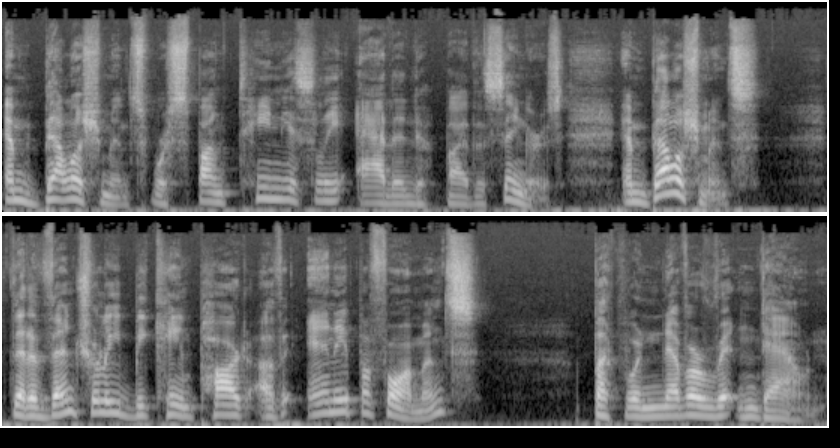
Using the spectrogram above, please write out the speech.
embellishments were spontaneously added by the singers. Embellishments that eventually became part of any performance but were never written down.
